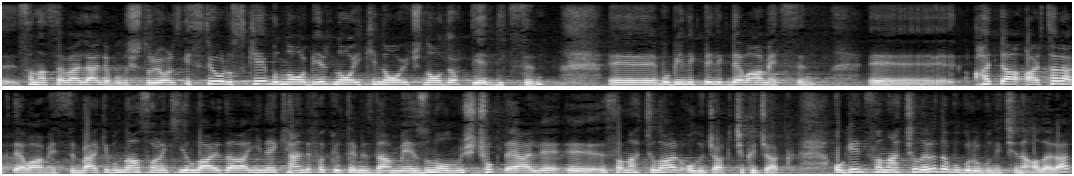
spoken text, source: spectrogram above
e, sanatseverlerle buluşturuyoruz. İstiyoruz ki bu No 1, No 2, No 3, No 4 diye gitsin. E, bu birliktelik devam etsin. E, hatta artarak devam etsin. Belki bundan sonraki yıllarda yine kendi fakültemizden mezun olmuş çok değerli e, sanatçılar olacak, çıkacak. O genç sanatçıları da bu grubun içine alarak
